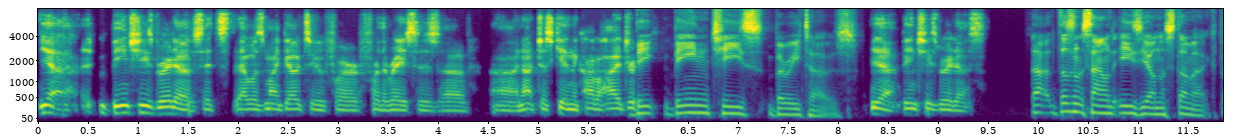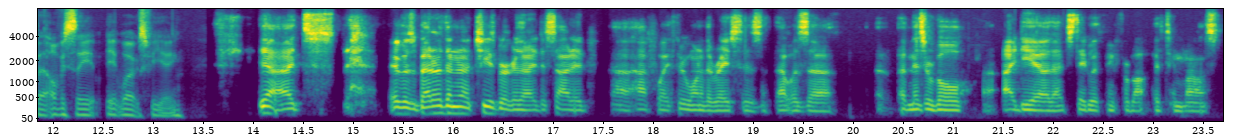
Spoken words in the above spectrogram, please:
Yeah, bean cheese burritos. It's that was my go-to for for the races of uh, not just getting the carbohydrate. Be- bean cheese burritos. Yeah, bean cheese burritos. That doesn't sound easy on the stomach, but obviously it, it works for you. Yeah, it's it was better than a cheeseburger that I decided uh, halfway through one of the races. That was a, a miserable uh, idea that stayed with me for about 15 miles.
